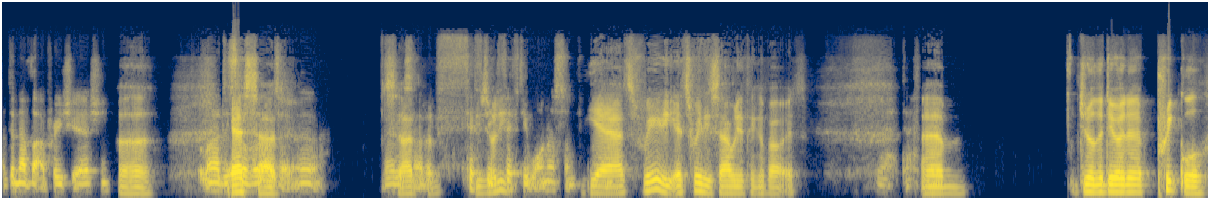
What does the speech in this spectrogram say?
I didn't have that appreciation. Uh-huh. But when I Yeah, discovered, I was sad. like, oh, Sad, sad. Like 50, only- 51 or something. Yeah, it's really it's really sad when you think about it. yeah, definitely. Um, do you know they're doing a prequel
